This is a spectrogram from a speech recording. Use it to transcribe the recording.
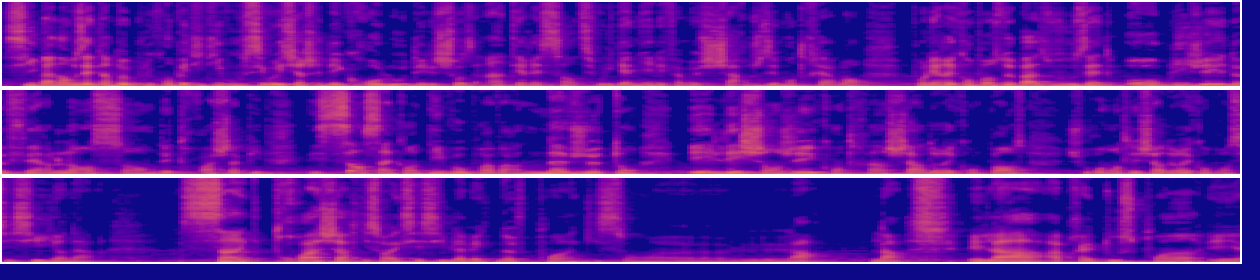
Si maintenant vous êtes un peu plus compétitif ou si vous voulez chercher des gros loot, des choses intéressantes, si vous voulez gagner les fameux chars que je vous ai montré avant, pour les récompenses de base, vous êtes obligé de faire l'ensemble des trois chapitres, des 150 niveaux pour avoir 9 jetons et l'échanger contre un char de récompense. Je vous remonte les chars de récompense ici, il y en a 5, 3 chars qui sont accessibles avec 9 points qui sont euh, là Et là, après 12 points et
